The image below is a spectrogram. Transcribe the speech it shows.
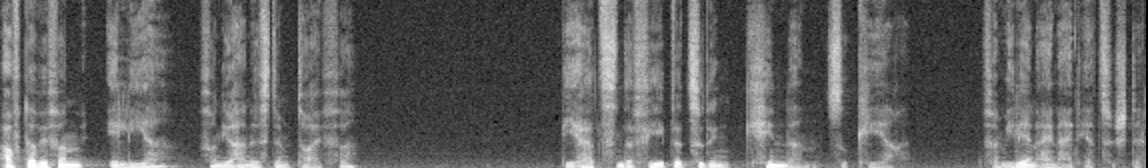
Aufgabe von Elia, von Johannes dem Täufer, die Herzen der Väter zu den Kindern zu kehren, Familieneinheit herzustellen.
